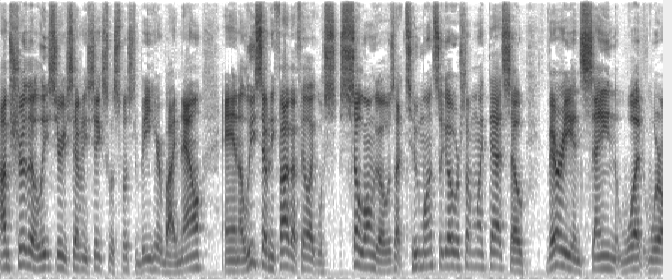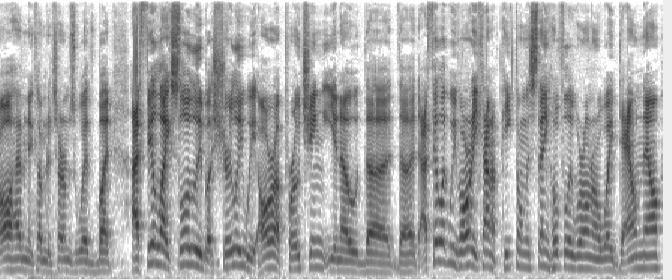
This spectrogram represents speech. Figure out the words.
I'm sure that Elite Series 76 was supposed to be here by now, and Elite 75 I feel like was so long ago. It was like two months ago or something like that. So very insane what we're all having to come to terms with. But I feel like slowly but surely we are approaching. You know the the. I feel like we've already kind of peaked on this thing. Hopefully we're on our way down now,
